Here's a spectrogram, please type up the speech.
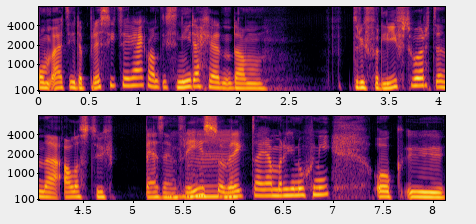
om uit die depressie te raken. Want het is niet dat je dan terug verliefd wordt en dat alles terug bij zijn vrees. Zo werkt dat jammer genoeg niet. Ook je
